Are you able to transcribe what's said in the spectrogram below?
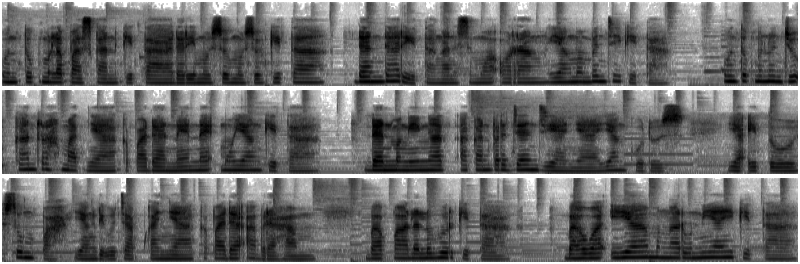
untuk melepaskan kita dari musuh-musuh kita dan dari tangan semua orang yang membenci kita, untuk menunjukkan rahmatnya kepada nenek moyang kita, dan mengingat akan perjanjiannya yang kudus, yaitu sumpah yang diucapkannya kepada Abraham, bapa leluhur kita, bahwa ia mengaruniai kita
